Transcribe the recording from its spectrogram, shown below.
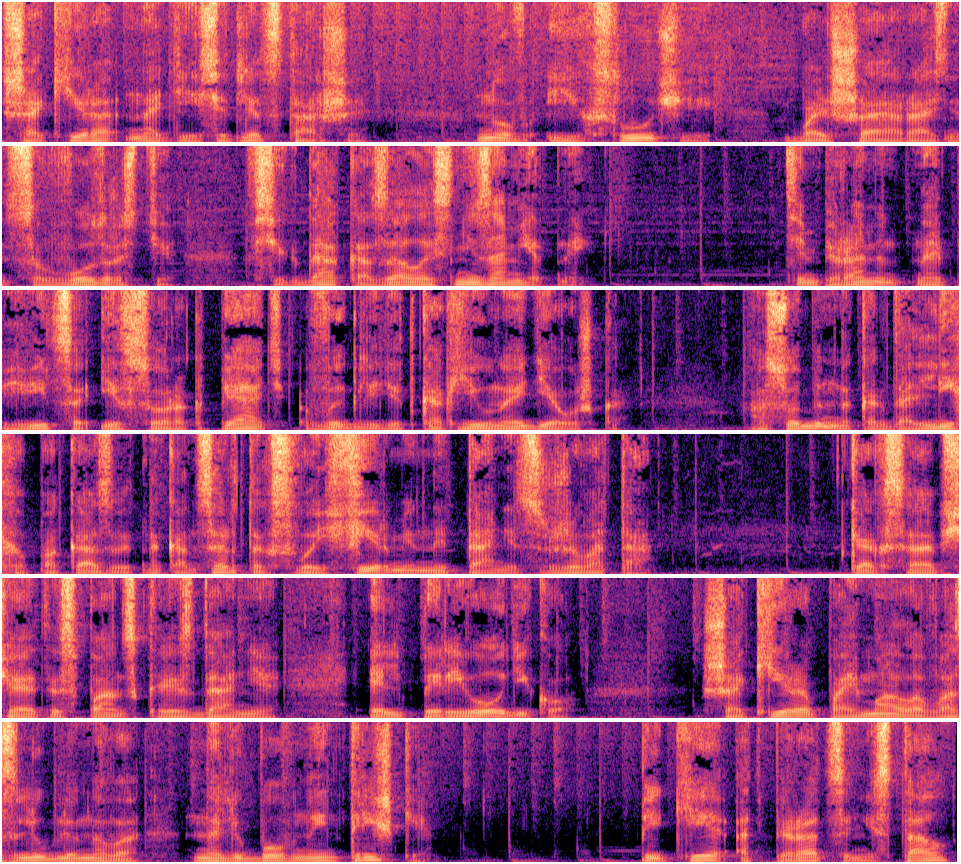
Шакира на 10 лет старше. Но в их случае большая разница в возрасте всегда казалась незаметной. Темпераментная певица и в 45 выглядит как юная девушка. Особенно, когда лихо показывает на концертах свой фирменный танец живота – как сообщает испанское издание «Эль Периодико», Шакира поймала возлюбленного на любовной интрижке. Пике отпираться не стал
